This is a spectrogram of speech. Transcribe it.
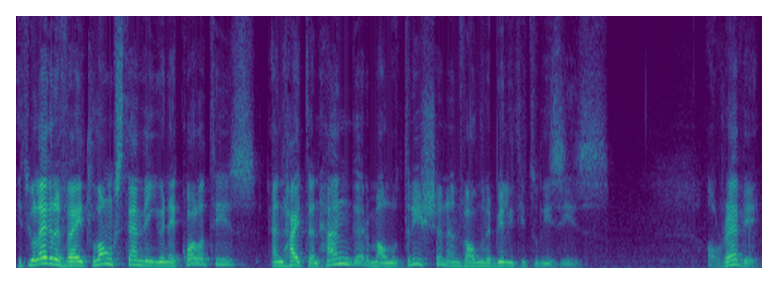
It will aggravate long-standing inequalities and heighten hunger, malnutrition and vulnerability to disease. Already,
